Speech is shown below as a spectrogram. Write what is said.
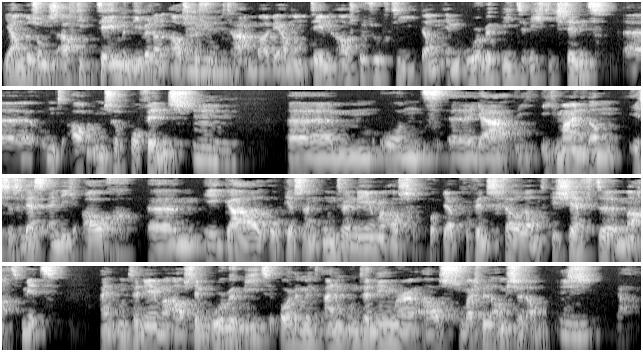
ja, und besonders auch die Themen, die wir dann ausgesucht haben, weil wir haben dann Themen ausgesucht, die dann im Ruhrgebiet wichtig sind äh, und auch in unserer Provinz. Ähm, und äh, ja, ich, ich meine, dann ist es letztendlich auch ähm, egal, ob jetzt ein Unternehmer aus der Provinz Gelderland Geschäfte macht mit einem Unternehmer aus dem Ruhrgebiet oder mit einem Unternehmer aus zum Beispiel Amsterdam. Ja.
